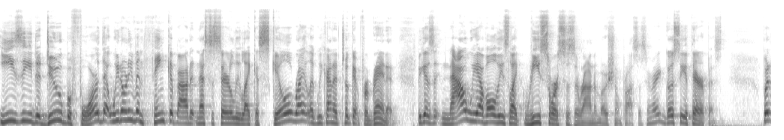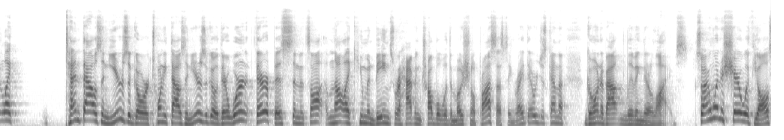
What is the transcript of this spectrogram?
easy to do before that we don't even think about it necessarily like a skill, right? Like we kind of took it for granted because now we have all these like resources around emotional processing, right? Go see a therapist. But like 10,000 years ago or 20,000 years ago, there weren't therapists, and it's not, not like human beings were having trouble with emotional processing, right? They were just kind of going about and living their lives. So I want to share with y'all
